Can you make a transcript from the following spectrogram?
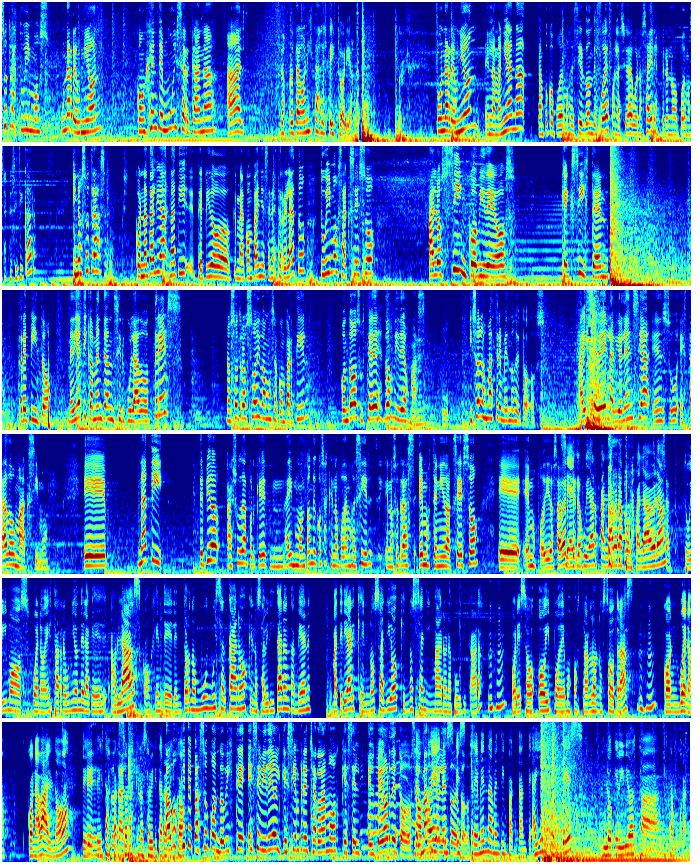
Nosotras tuvimos una reunión con gente muy cercana a los protagonistas de esta historia. Fue una reunión en la mañana, tampoco podemos decir dónde fue, fue en la ciudad de Buenos Aires, pero no podemos especificar. Y nosotras, con Natalia, Nati, te pido que me acompañes en este relato, tuvimos acceso a los cinco videos que existen. Repito, mediáticamente han circulado tres. Nosotros hoy vamos a compartir con todos ustedes dos videos más. Y son los más tremendos de todos. Ahí se ve la violencia en su estado máximo. Eh, Nati, te pido ayuda porque mm, hay un montón de cosas que no podemos decir, que nosotras hemos tenido acceso, eh, hemos podido saber, sí, hay pero... que cuidar palabra por palabra. Exacto. Tuvimos, bueno, esta reunión de la que hablás con gente del entorno muy, muy cercano que nos habilitaron también material que no salió, que no se animaron a publicar. Por eso hoy podemos mostrarlo nosotras con, bueno, con aval, ¿no? De, Eh, de estas total. personas que nos habilitaron ¿A vos esto. qué te pasó cuando viste ese video, el que siempre charlamos, que es el, el peor de todos, No, el más fue- violento es, de es todos? tremendamente impactante. Ahí entendés lo que vivió esta, esta mujer.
